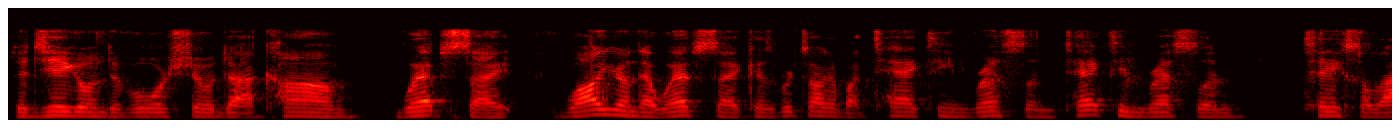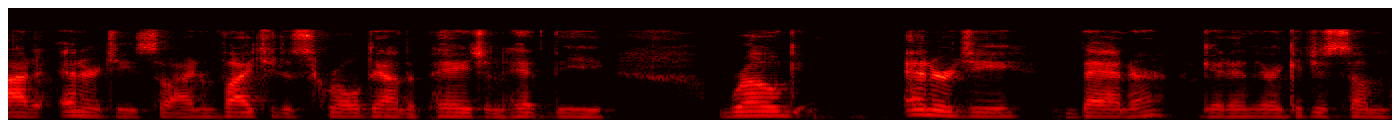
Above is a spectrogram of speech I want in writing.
the DiegoandDeVoreShow.com website. While you're on that website, because we're talking about tag team wrestling, tag team wrestling takes a lot of energy. So I invite you to scroll down the page and hit the Rogue Energy banner. Get in there and get you some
